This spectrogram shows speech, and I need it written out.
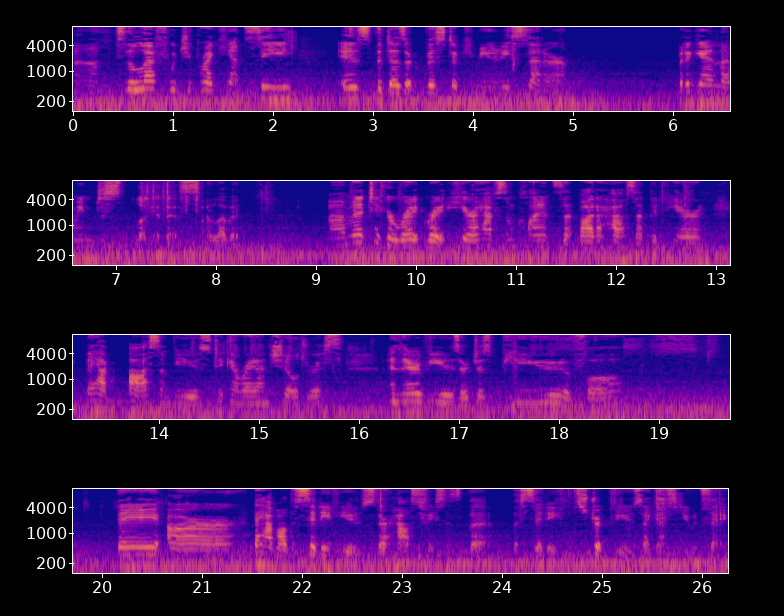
Um, to the left, which you probably can't see, is the Desert Vista Community Center. But again, I mean, just look at this. I love it. I'm going to take a right right here. I have some clients that bought a house up in here, and they have awesome views, taking a right on Childress, and their views are just beautiful they are they have all the city views. Their house faces the the city strip views, I guess you would say.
